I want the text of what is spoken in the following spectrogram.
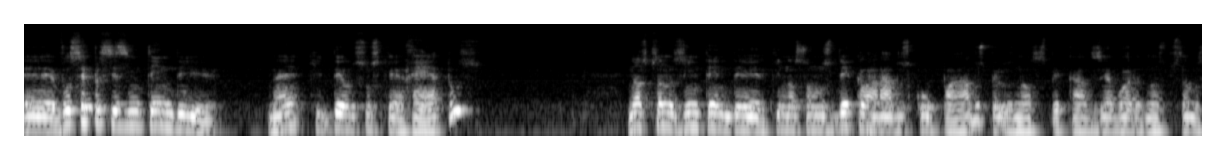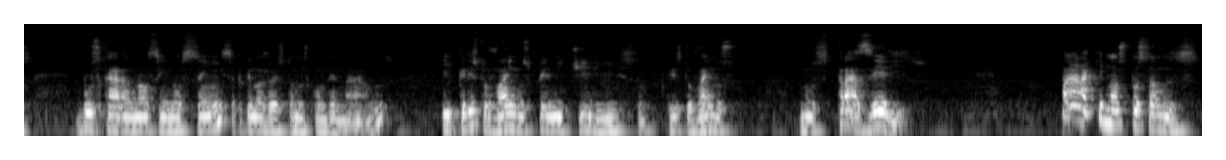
é, você precisa entender né, que Deus nos quer retos, nós precisamos entender que nós somos declarados culpados pelos nossos pecados e agora nós precisamos buscar a nossa inocência, porque nós já estamos condenados. E Cristo vai nos permitir isso, Cristo vai nos, nos trazer isso. Para que nós possamos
